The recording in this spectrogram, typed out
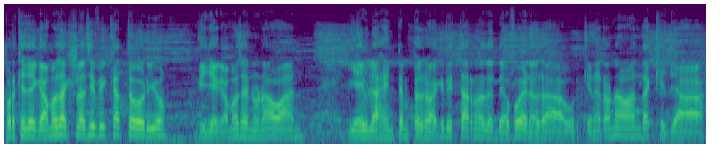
porque llegamos al clasificatorio y llegamos en una van y ahí la gente empezó a gritarnos desde afuera. O sea, Burkina era una banda que ya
